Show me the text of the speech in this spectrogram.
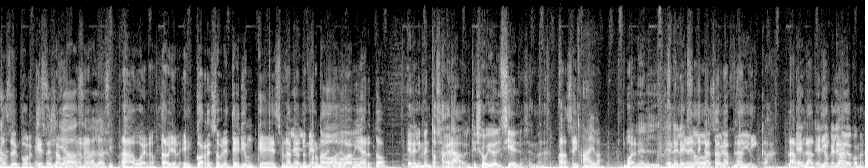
No sé por qué Es se un llama dios Mana. o algo así. Ah, bueno, está bien. Eh, corre sobre Ethereum, que es una El plataforma de código abierto. El alimento sagrado, el que llovió del cielo es el maná. Ah, sí. Ahí va. Bueno, En el- en el éxodo este caso la judío. plática. La Es- es plática. lo que le dio de comer.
